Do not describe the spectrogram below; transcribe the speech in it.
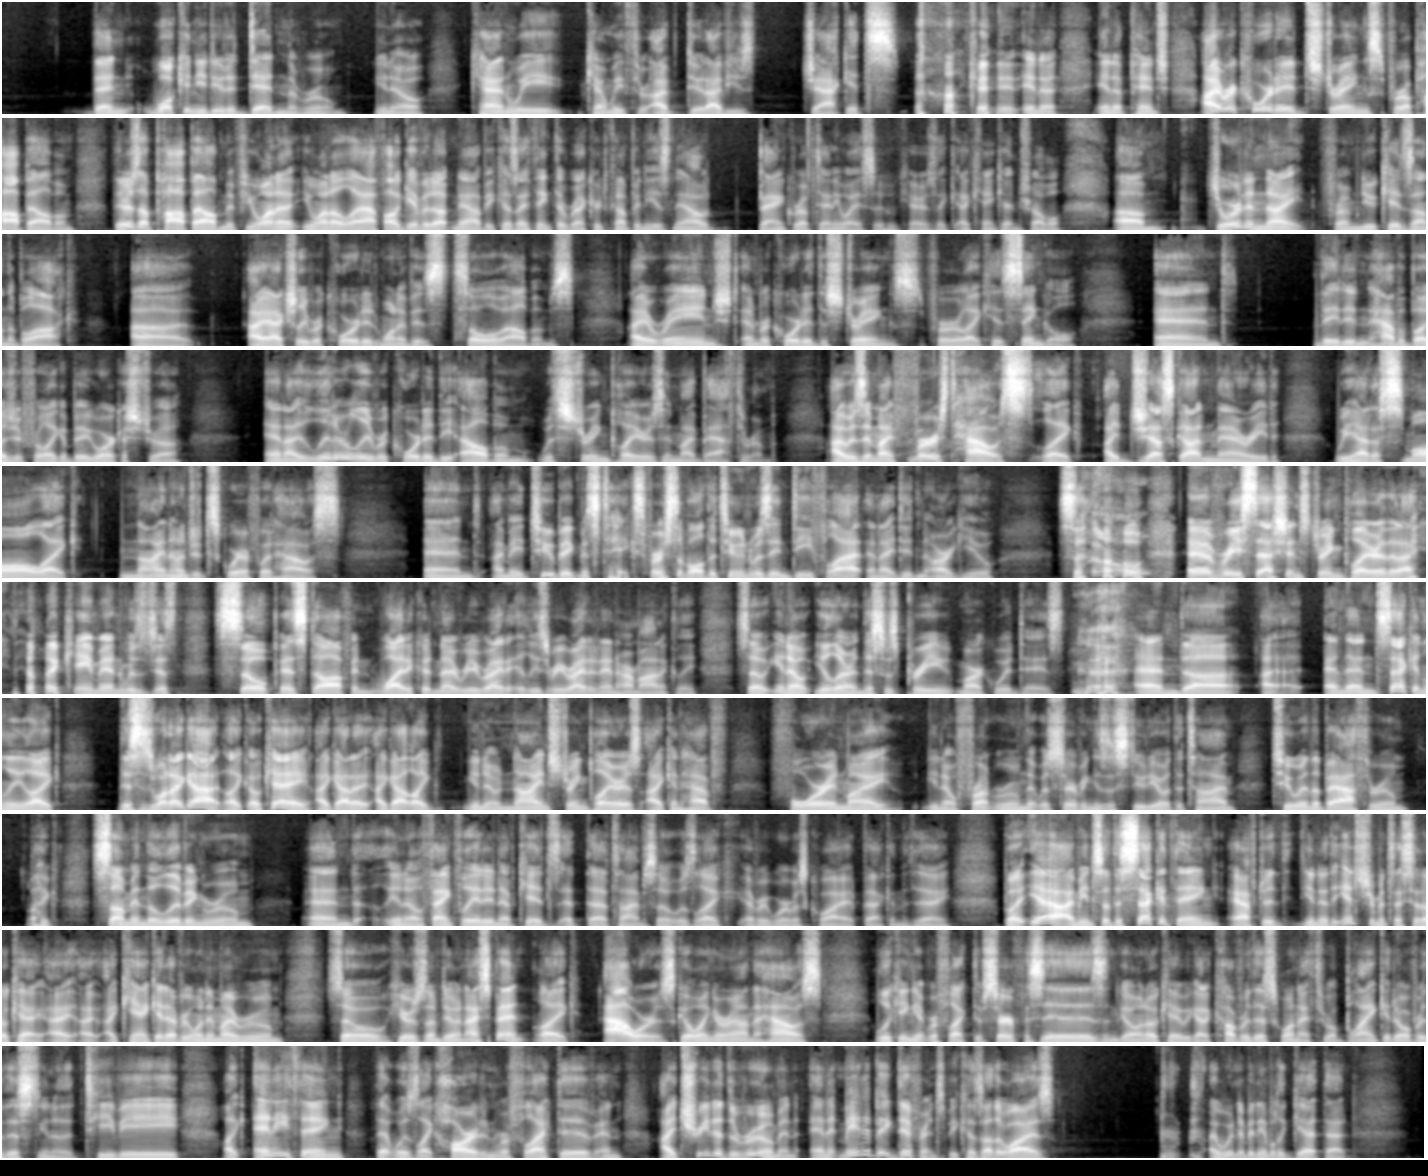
then what can you do to deaden the room? You know, can we can we through? I've dude, I've used jackets in a in a pinch. I recorded strings for a pop album. There's a pop album. If you wanna you wanna laugh, I'll give it up now because I think the record company is now bankrupt anyway, so who cares? I, I can't get in trouble. Um, Jordan Knight from New Kids on the Block. Uh, I actually recorded one of his solo albums. I arranged and recorded the strings for like his single, and they didn't have a budget for like a big orchestra. And I literally recorded the album with string players in my bathroom. I was in my first house, like I just gotten married. We had a small, like 900 square foot house and I made two big mistakes. First of all, the tune was in D flat, and I didn't argue. So Oh. every session string player that I that came in was just so pissed off, and why couldn't I rewrite it? At least rewrite it enharmonically. So you know, you learn. This was pre Mark Wood days, and uh, I, and then secondly, like this is what I got. Like okay, I got a, I got like you know nine string players. I can have four in my you know front room that was serving as a studio at the time, two in the bathroom like some in the living room and you know thankfully i didn't have kids at that time so it was like everywhere was quiet back in the day. But yeah i mean so the second thing after you know the instruments i said okay i i, I can't get everyone in my room so here's what i'm doing. I spent like hours going around the house looking at reflective surfaces and going okay we got to cover this one. I threw a blanket over this you know the tv like anything that was like hard and reflective and i treated the room and and it made a big difference because otherwise I wouldn't have been able to get that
